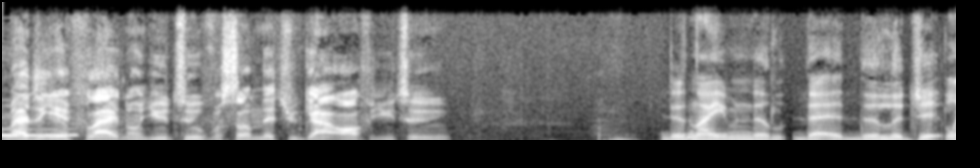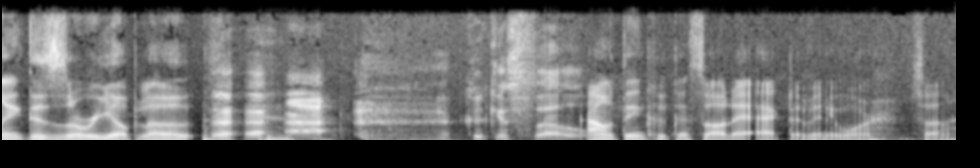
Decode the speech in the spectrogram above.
Imagine getting flagged on YouTube for something that you got off of YouTube. This is not even the the, the legit link. This is a re-upload. Cooking soul. I don't think Cooking soul that active anymore. So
